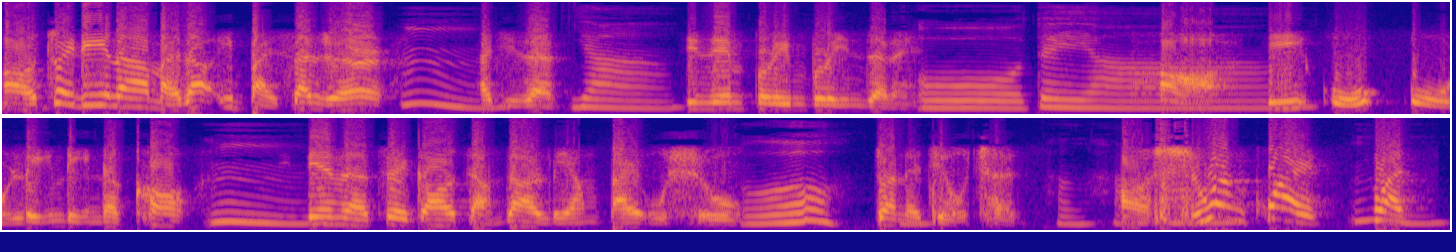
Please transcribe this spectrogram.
哦，最低呢买到一百三十二，嗯台积电呀，今天 bling bling 的呢，哦，对呀，啊，一五五零零的 call，嗯。今，天呢最高涨到两百五十五，哦，赚了九成，很好，哦，十万块赚嗯。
